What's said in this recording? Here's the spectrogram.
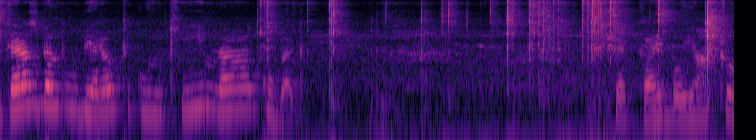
I teraz będę ubierał te gumki na kubek. Czekaj, bo ja to...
